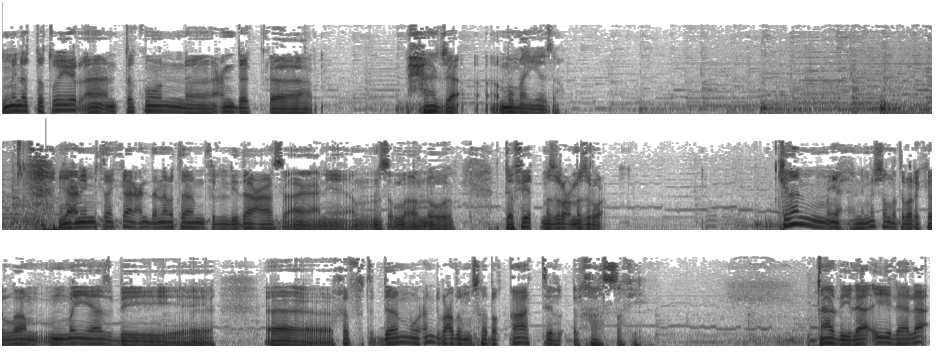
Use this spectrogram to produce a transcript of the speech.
من التطوير آه، أن تكون آه، عندك آه، حاجة يعني مثلا كان عندنا مثلا في الإذاعة يعني نسأل الله التوفيق مزروع مزروع. كان يعني ما شاء الله تبارك الله مميز ب خفة الدم وعنده بعض المسابقات الخاصة فيه. هذه لا إيه لا لا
